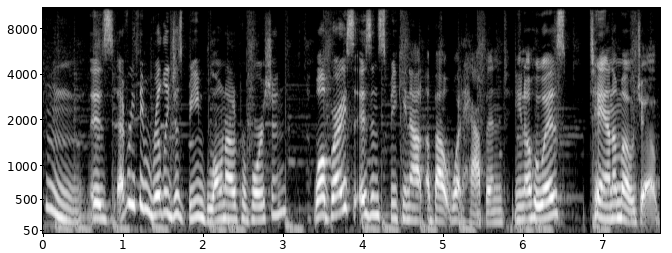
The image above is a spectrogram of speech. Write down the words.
hmm, is everything really just being blown out of proportion? Well, Bryce isn't speaking out about what happened. You know who is? Tana Mongeau.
